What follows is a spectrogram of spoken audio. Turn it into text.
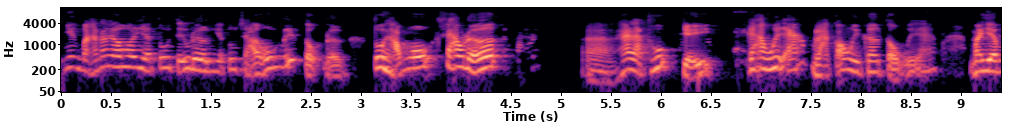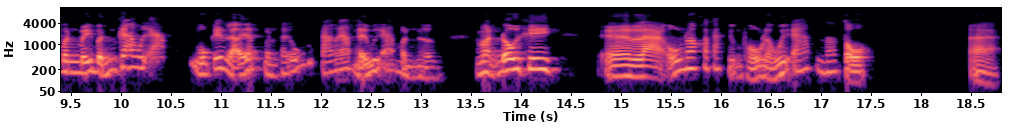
Nhưng mà nói ôi giờ tôi tiểu đường giờ tôi sợ uống riết tuột đường tôi không uống sao được? À, hay là thuốc trị cao huyết áp là có nguy cơ tụt huyết áp. Mà giờ mình bị bệnh cao huyết áp một cái lợi ích mình phải uống thuốc cao huyết áp để huyết áp bình thường. Nhưng mà đôi khi là uống nó có tác dụng phụ là huyết áp nó tụt à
